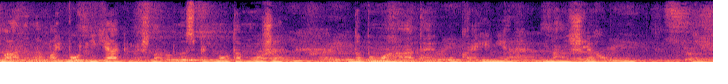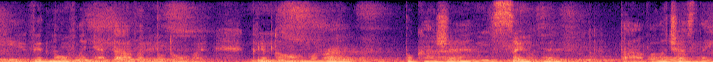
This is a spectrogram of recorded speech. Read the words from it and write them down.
плани на майбутнє, як міжнародна спільнота може допомагати Україні на шляху її відновлення та відбудови. Крім того, вона покаже силу та величезний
